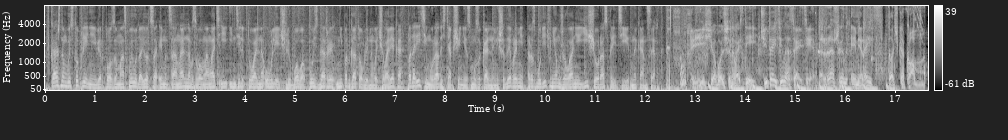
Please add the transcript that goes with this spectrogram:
В каждом выступлении выступлении виртуоза Москвы удается эмоционально взволновать и интеллектуально увлечь любого, пусть даже неподготовленного человека, подарить ему радость общения с музыкальными шедеврами, разбудить в нем желание еще раз прийти на концерт. Еще больше новостей читайте на сайте RussianEmirates.com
